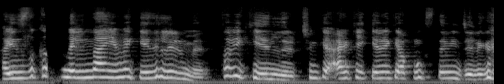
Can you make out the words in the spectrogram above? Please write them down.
Hayızlı kadın elinden yemek yenilir mi? Tabii ki yenilir. Çünkü erkek yemek yapmak istemeyeceğine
